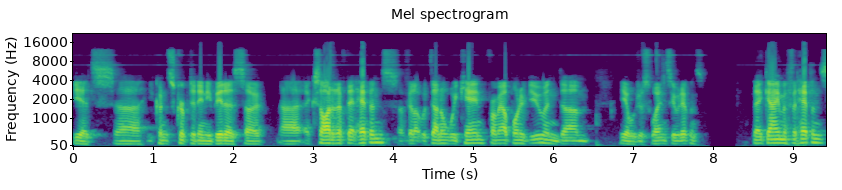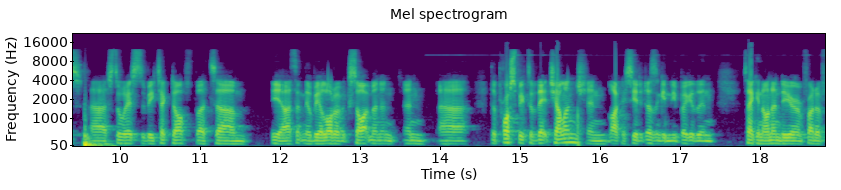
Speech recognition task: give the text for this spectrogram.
it's uh, you couldn't script it any better. So uh, excited if that happens. I feel like we've done all we can from our point of view, and um, yeah, we'll just wait and see what happens. That game, if it happens, uh, still has to be ticked off. But um, yeah, I think there'll be a lot of excitement and and uh, the prospect of that challenge. And like I said, it doesn't get any bigger than taking on India in front of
